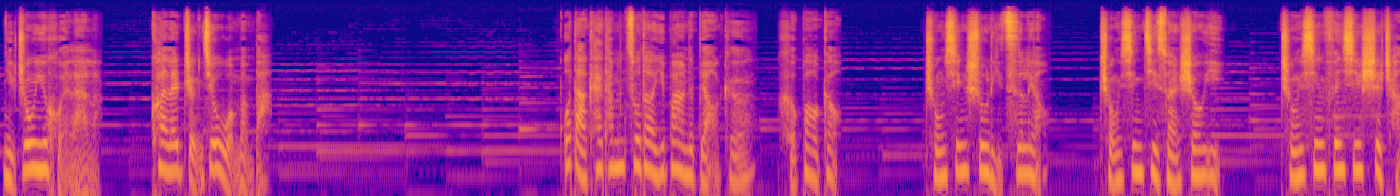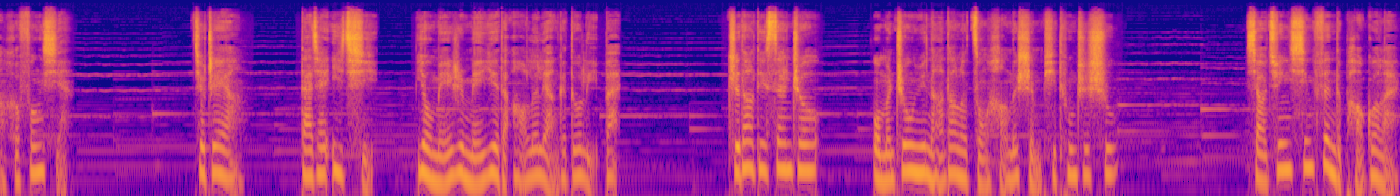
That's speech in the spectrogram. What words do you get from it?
你终于回来了，快来拯救我们吧！”我打开他们做到一半的表格和报告。重新梳理资料，重新计算收益，重新分析市场和风险。就这样，大家一起又没日没夜的熬了两个多礼拜，直到第三周，我们终于拿到了总行的审批通知书。小军兴奋地跑过来，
